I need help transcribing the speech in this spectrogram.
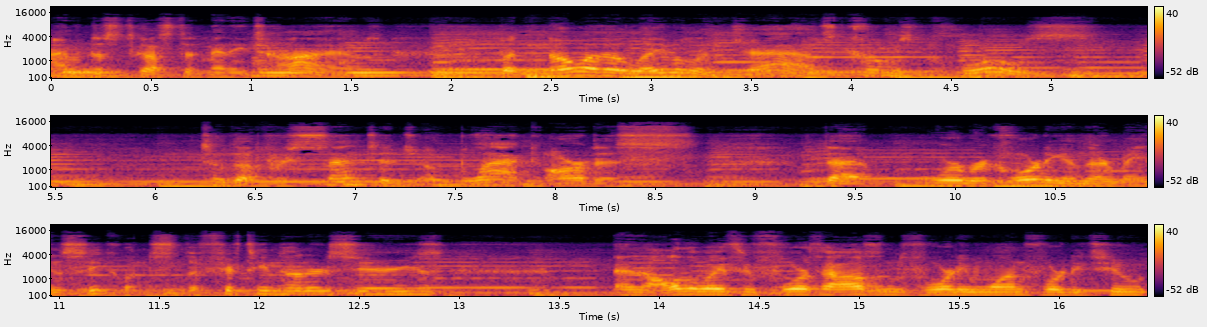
I've discussed it many times, but no other label in jazz comes close to the percentage of black artists that were recording in their main sequence. The 1500 series and all the way through 4000, 41, 42,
